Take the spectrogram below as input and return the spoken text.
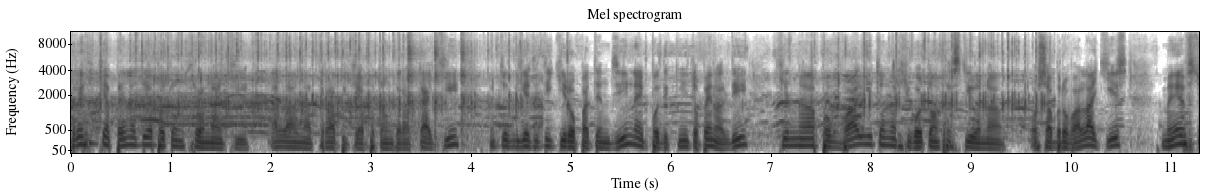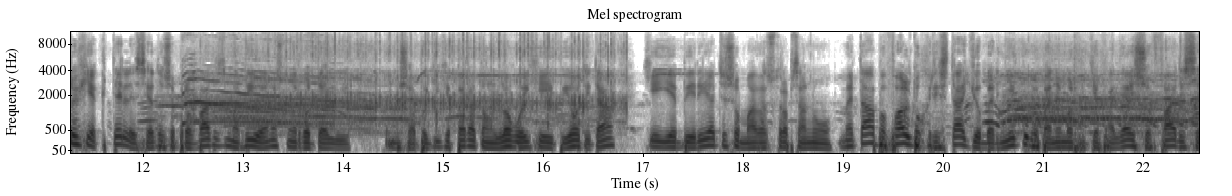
βρέθηκε απέναντι από τον Χρονάκη, αλλά ανατράπηκε από τον Δρακάκη με τον διαιτητή κύριο Πατεντζή να υποδεικνύει το πέναλτι και να αποβάλει τον αρχηγό του Ανθεστίωνα. Ο Σαμπροβαλάκης με εύστοχη εκτέλεση έδωσε προβάδισμα 2-1 στον εργοτέλη. Όμως από εκεί και πέρα τον λόγο είχε η ποιότητα και η εμπειρία της ομάδας του Τραψανού. Μετά από φάλου του Χριστάκη, ο Μπερνίκου με πανέμορφη κεφαλιά ισοφάρισε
